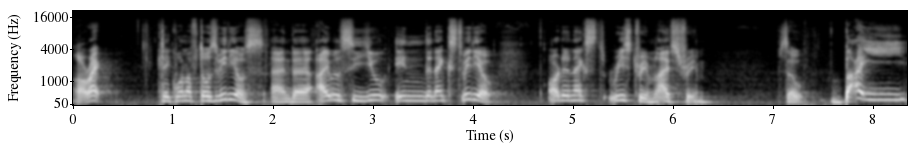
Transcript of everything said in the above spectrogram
All right, click one of those videos and uh, I will see you in the next video or the next Restream live stream. So, bye!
